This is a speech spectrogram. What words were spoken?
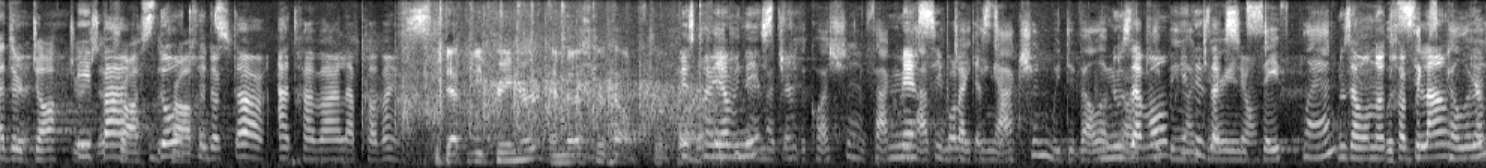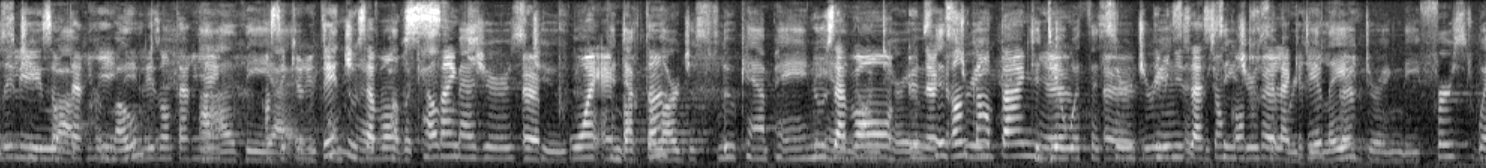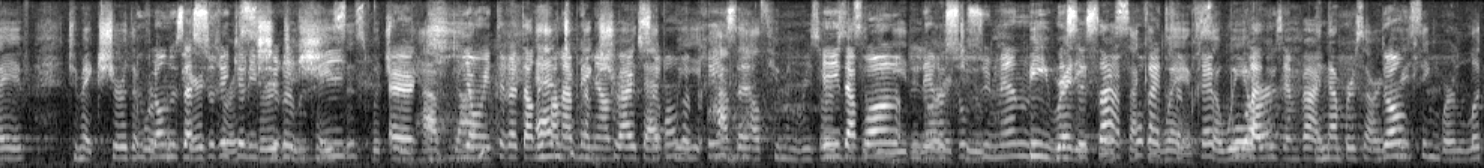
et par d'autres docteurs à travers la province. Vice-première ministre, merci pour la question. Nous avons pris des actions. Nous avons notre plan pour garder les Ontariens, les Ontariens en sécurité. Nous avons cinq euh, points importants. Nous avons une grande campagne euh, d'immunisation contre la grippe. Nous voulons nous assurer que les chirurgies euh, qui ont été retardées par la première vague seront reprises et d'avoir les ressources humaines nécessaires pour être prêts pour la deuxième vague. Donc,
